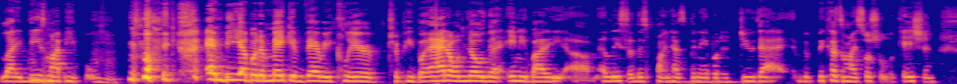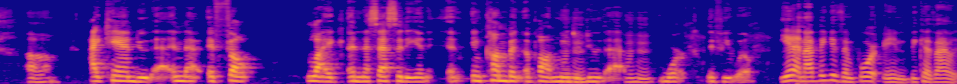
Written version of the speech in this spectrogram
like these Mhm. my people, Mhm. like, and be able to make it very clear to people. And I don't know that anybody, um, at least at this point, has been able to do that but because of my social location. Um, I can do that, and that it felt like a necessity and, and incumbent upon me to Mhm. do that Mhm. work, if you will. Yeah, and I think it's important because I,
